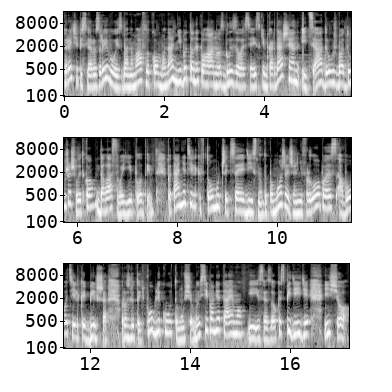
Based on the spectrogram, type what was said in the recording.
До речі, після розриву із Беном Афлеком вона нібито непогано зблизилася із Кім Кардашіан, і ця дружба дуже швидко дала свої плоди. Питання тільки в тому, чи це дійсно допоможе Дженніфер Лопес або тільки більше розлютить публіку, тому що ми всі пам'ятаємо і зв'язок із Підіді, і що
